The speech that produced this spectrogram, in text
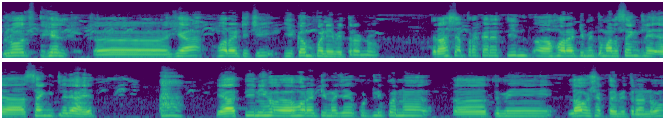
क्लोज हेल्थ ह्या व्हरायटीची ही कंपनी आहे मित्रांनो. तर अशा प्रकारे तीन व्हरायटी मी तुम्हाला सांगितले सांगितलेल्या आहेत. या तिन्ही व्हरायटी म्हणजे कुठली पण तुम्ही लावू शकता मित्रांनो.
